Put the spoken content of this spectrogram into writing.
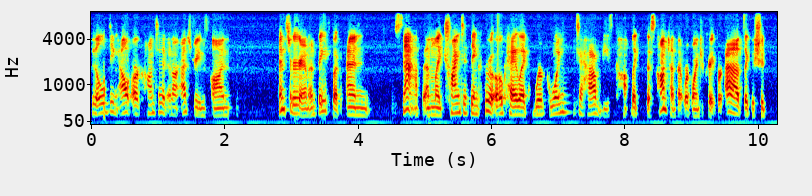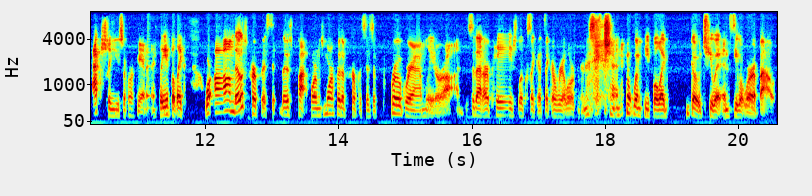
building out our content and our ad streams on Instagram and Facebook and Snap and like trying to think through, okay, like we're going to have these like this content that we're going to create for ads, like we should actually use it organically, but like we're on those purpose those platforms more for the purposes of program later on, so that our page looks like it's like a real organization when people like go to it and see what we're about.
